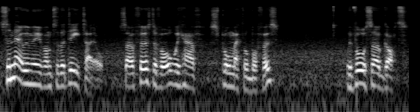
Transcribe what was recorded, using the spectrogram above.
So now we move on to the detail. So first of all we have sprung metal buffers. We've also got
